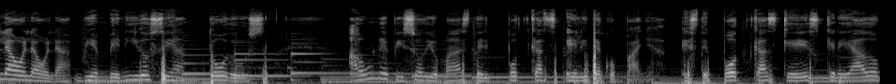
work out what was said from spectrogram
Hola, hola, hola. Bienvenidos sean todos a un episodio más del podcast Élite Acompaña. Este podcast que es creado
